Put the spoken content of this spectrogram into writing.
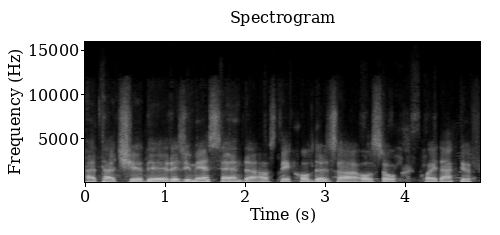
attach uh, the resumes. And uh, our stakeholders are also quite active.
